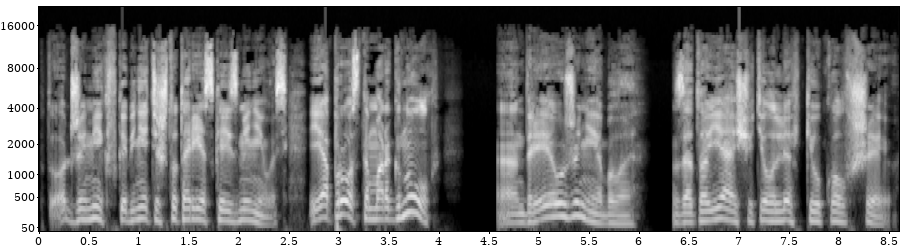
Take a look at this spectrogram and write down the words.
В тот же миг в кабинете что-то резко изменилось. Я просто моргнул. Андрея уже не было. Зато я ощутил легкий укол в шею.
